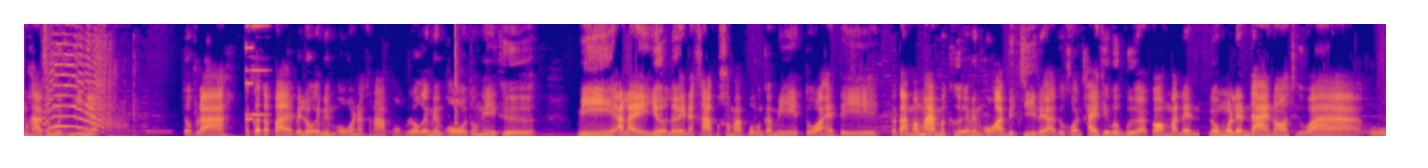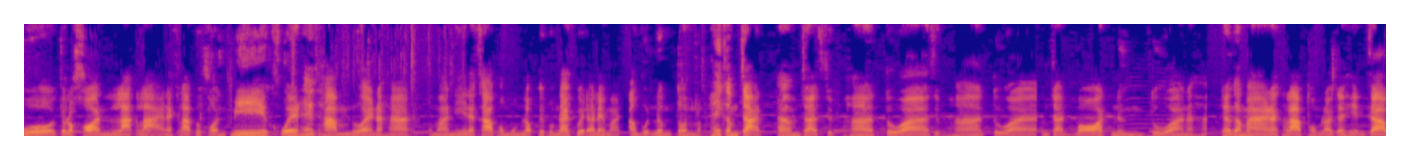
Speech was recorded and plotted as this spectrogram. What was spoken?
มหาสมุทรนี่เนี่ยจบละแล้วก็ต่อไปเป็นโลก MMO นะครับผม โลก MMO ตรงนี้คือ มีอะไรเยอะเลยนะครับ เข้ามาปุ๊บมันก็มีตัวให้ตีต่างๆมากมายมันคือ MMORPG เลยอะทุกคนใครที่เบื่อๆก็มาเล่นลงมาเล่นได้เนาะถือว่าโอ้ตัวละครหลากหลายนะครับ ทุกคนมีเควสให้ทำด้วยนะฮะประมาณนี้นะครับผมผมรับเควสผมได้เควสอะไรมาอาวุธเริ่มต้นหรอให้กำจัดให้กำจัด 15 ตัว 15 ตัวกำจัดบอส1ตัวนะฮะย้อนกลับมานะครับผมเราจะเห็นกับ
